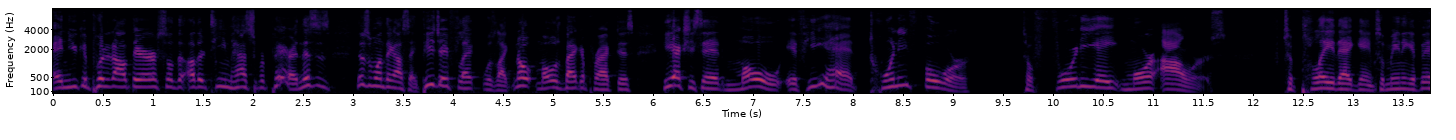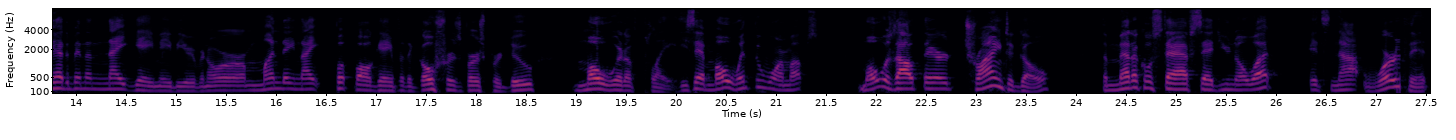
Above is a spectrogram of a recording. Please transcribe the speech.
and you can put it out there so the other team has to prepare. And this is this is one thing I'll say. PJ Fleck was like, nope, Mo's back at practice. He actually said Mo, if he had 24 to 48 more hours to play that game. So meaning if it had been a night game, maybe even or a Monday night football game for the Gophers versus Purdue, Mo would have played. He said Mo went through warmups. Mo was out there trying to go. The medical staff said, you know what? It's not worth it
